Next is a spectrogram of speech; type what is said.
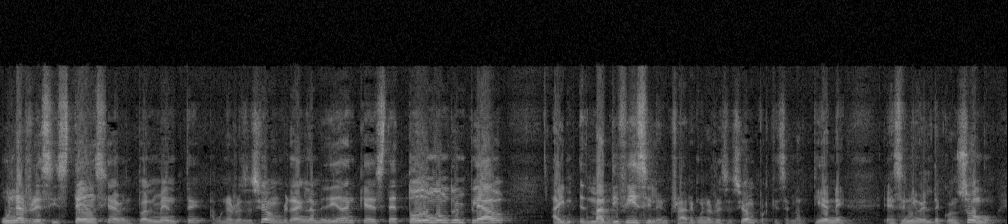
una resistencia eventualmente a una recesión. ¿verdad? En la medida en que esté todo el mundo empleado, hay, es más difícil entrar en una recesión porque se mantiene ese nivel de consumo.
